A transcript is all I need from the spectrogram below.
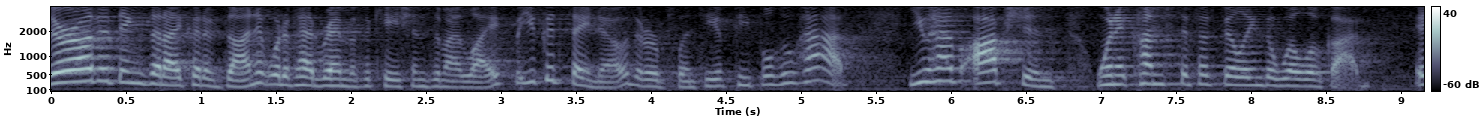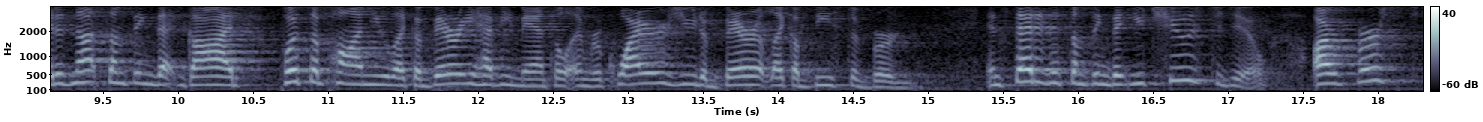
There are other things that I could have done. It would have had ramifications in my life, but you could say no. There are plenty of people who have. You have options when it comes to fulfilling the will of God. It is not something that God puts upon you like a very heavy mantle and requires you to bear it like a beast of burden. Instead, it is something that you choose to do. Our first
